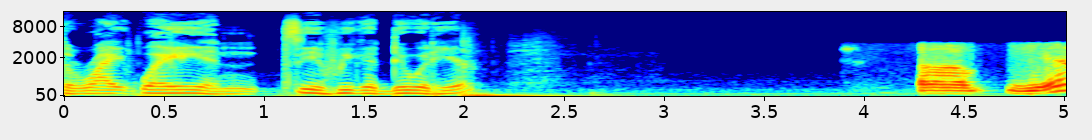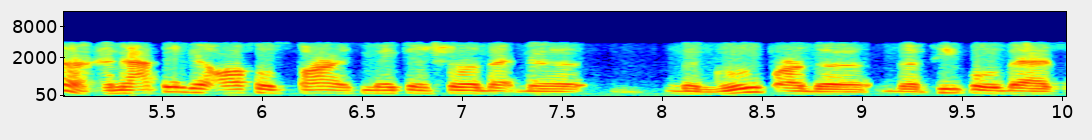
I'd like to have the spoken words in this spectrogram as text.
the right way and see if we could do it here? Um, yeah, and I think it also starts making sure that the the group or the the people that's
